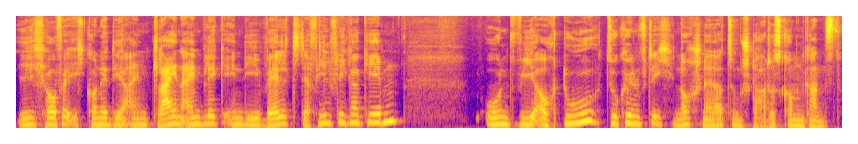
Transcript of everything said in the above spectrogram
Ich hoffe, ich konnte dir einen kleinen Einblick in die Welt der Vielflieger geben und wie auch du zukünftig noch schneller zum Status kommen kannst.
